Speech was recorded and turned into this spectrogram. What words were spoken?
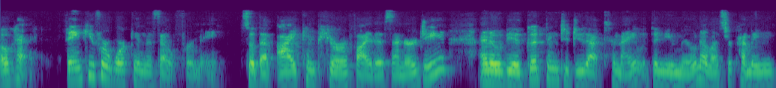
okay, thank you for working this out for me so that I can purify this energy. And it would be a good thing to do that tonight with the new moon, unless you're coming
